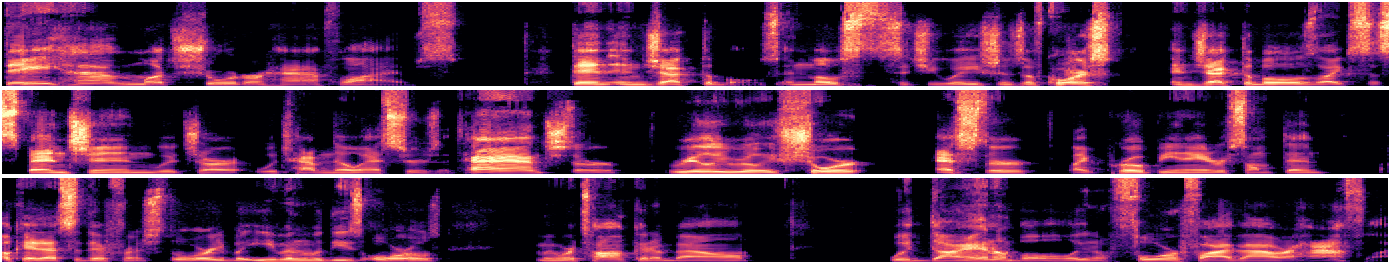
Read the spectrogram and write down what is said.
they have much shorter half lives than injectables in most situations. Of course, injectables like suspension, which are which have no esters attached, or really really short ester like propionate or something. Okay, that's a different story. But even with these orals, I mean, we're talking about with Dianabol, you know, four or five hour half life.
